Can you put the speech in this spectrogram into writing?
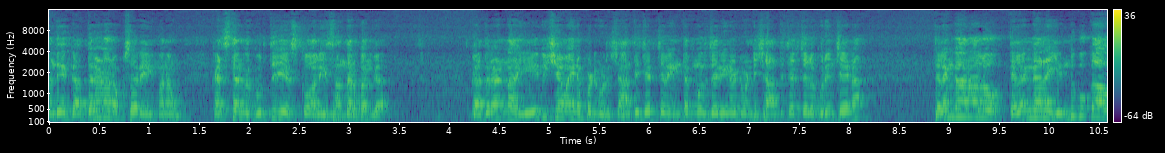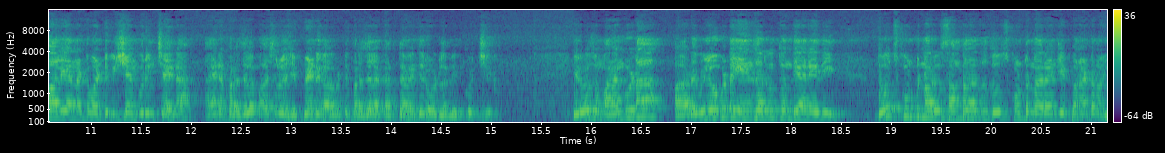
అందుకే గద్దరన్న ఒకసారి మనం ఖచ్చితంగా గుర్తు చేసుకోవాలి ఈ సందర్భంగా. గదరన్న ఏ విషయం అయినప్పటికీ కూడా శాంతి చర్చలు ఇంతకుముందు జరిగినటువంటి శాంతి చర్చల గురించైనా తెలంగాణలో తెలంగాణ ఎందుకు కావాలి అన్నటువంటి విషయం గురించి అయినా ఆయన ప్రజల భాషలో చెప్పిండు కాబట్టి ప్రజలకు అర్థమైంది రోడ్ల మీదకి వచ్చారు. ఈరోజు మనం కూడా అడవి లోపల ఏం జరుగుతుంది అనేది దోచుకుంటున్నారు సంపద దోచుకుంటున్నారు అని చెప్పి అంటున్నాం.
